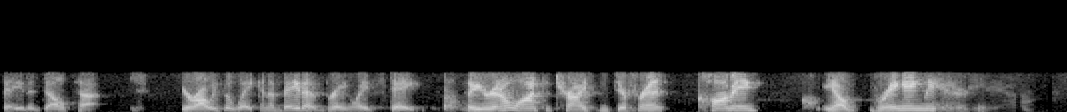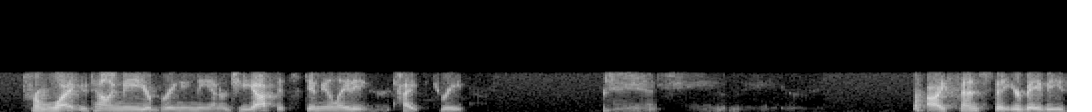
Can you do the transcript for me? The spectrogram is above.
theta, delta. You're always awake in a beta brainwave state. So you're going to want to try some different calming, you know, bringing the energy. From what you're telling me, you're bringing the energy up. It's stimulating your type 3. I sense that your baby's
